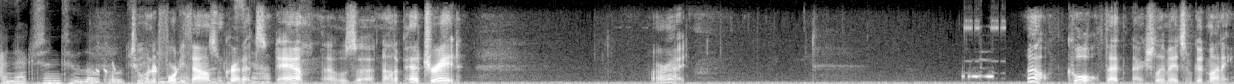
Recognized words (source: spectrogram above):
Connection to local 240,000 credits. Damn, that was uh, not a bad trade. Alright. Well, cool. That actually made some good money.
